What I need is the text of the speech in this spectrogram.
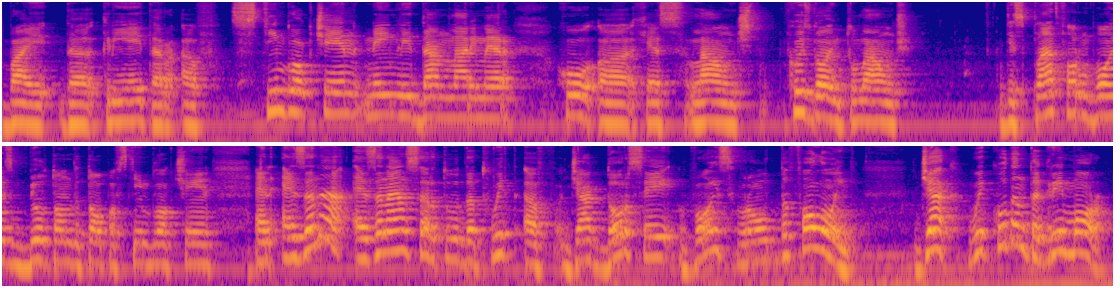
by the creator of Steem blockchain, namely Dan Larimer, who uh, has launched, who is going to launch this platform voice built on the top of Steem blockchain. And as an, uh, as an answer to the tweet of Jack Dorsey, Voice wrote the following. Jack, we couldn't agree more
